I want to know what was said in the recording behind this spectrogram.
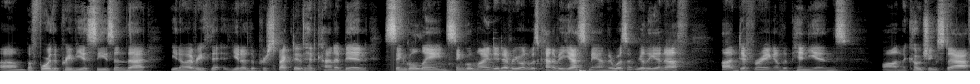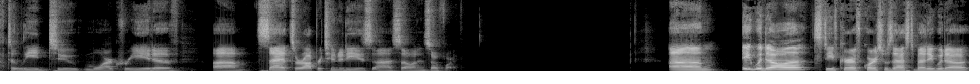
um, before the previous season that you know everything you know the perspective had kind of been single lane, single minded. Everyone was kind of a yes man. There wasn't really enough uh, differing of opinions on the coaching staff to lead to more creative um, sets or opportunities, uh, so on and so forth. Um, Iguodala, Steve Kerr, of course, was asked about Iguodala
